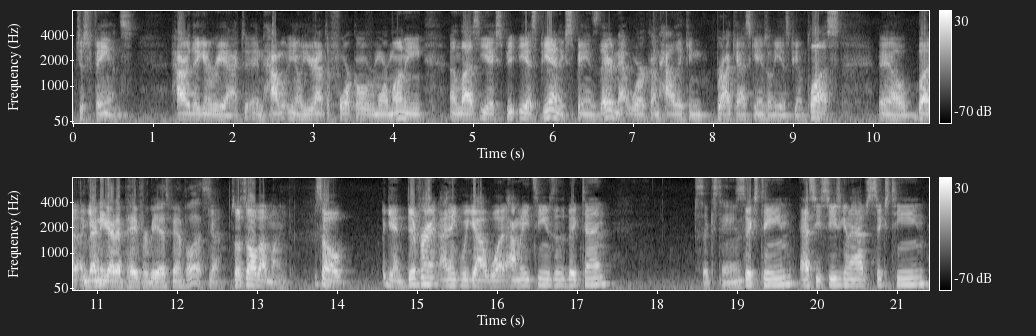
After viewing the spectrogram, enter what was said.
just fans. How are they going to react, and how you know you're going to have to fork over more money unless ESPN expands their network on how they can broadcast games on ESPN Plus. You know, but again, then you got to pay for ESPN Plus. yeah. So it's all about money. So again, different. I think we got what? How many teams in the Big Ten? 16. 16. SEC is going to have 16.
